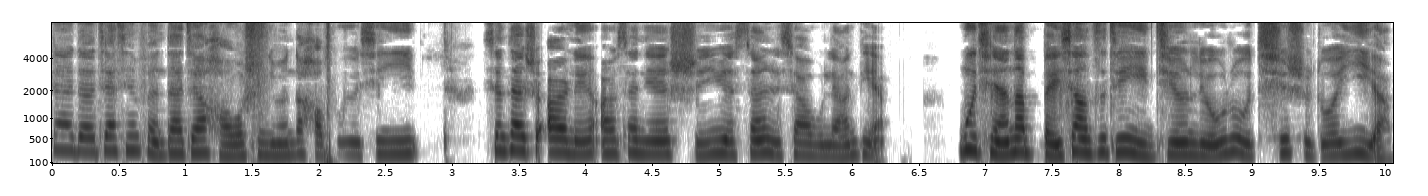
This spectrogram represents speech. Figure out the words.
亲爱的嘉兴粉，大家好，我是你们的好朋友新一。现在是二零二三年十一月三日下午两点。目前呢，北向资金已经流入七十多亿啊。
